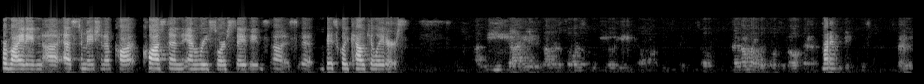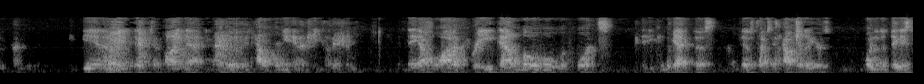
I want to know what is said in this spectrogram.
providing uh, estimation of co- cost and, and resource savings, uh, uh, basically calculators. EEI and I think that to find that, you can go to the California Energy Commission. They have a lot of free downloadable reports that you can get those, those types of calculators. One of the biggest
